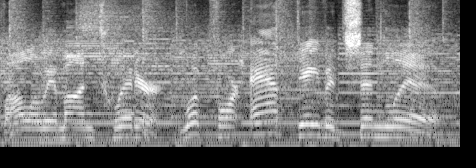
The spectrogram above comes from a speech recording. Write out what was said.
Follow him on Twitter. Look for at Davidson Live.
